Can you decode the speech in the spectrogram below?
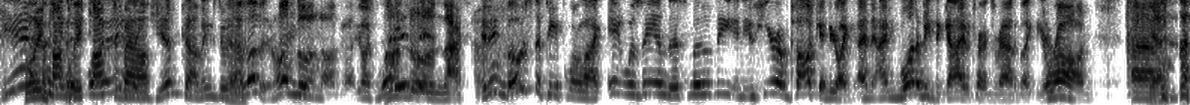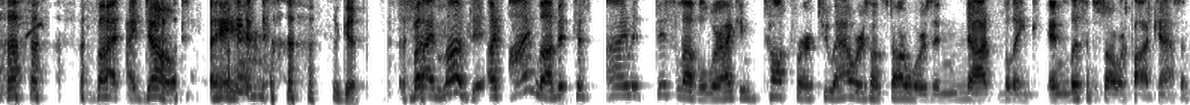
yeah. Well, we I mean, talked- that's we what talked it is, about- like Jim Cummings doing. Yeah. I love it. Hondo Ohnaka. You're like, what is this? And then most of the people are like, it was in this movie, and you hear them talking. You're like, and I want to be the guy who turns around and be like, you're wrong, um, but I don't. And Good. But I loved it. Like I love it because I'm at this level where I can talk for two hours on Star Wars and not blink and listen to Star Wars podcasts, and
